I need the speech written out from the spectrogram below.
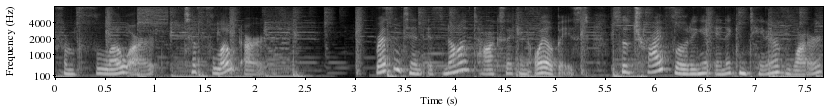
from flow art to float art. Resin tint is non-toxic and oil-based, so try floating it in a container of water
